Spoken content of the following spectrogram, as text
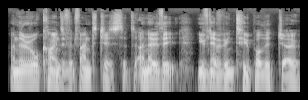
and there are all kinds of advantages. I know that you've never been too bothered, Joe,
